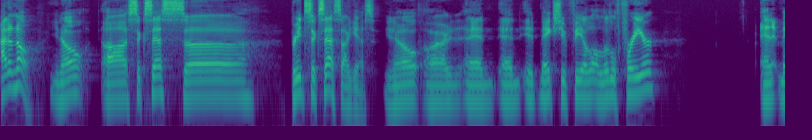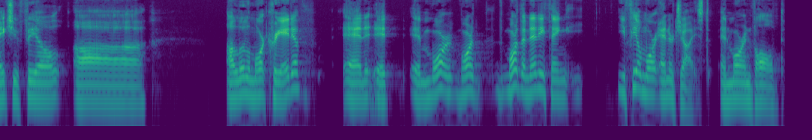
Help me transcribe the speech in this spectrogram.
I don't know. You know, uh, success uh, breeds success, I guess. You know, or, and and it makes you feel a little freer, and it makes you feel uh, a little more creative, and it, it and more more more than anything, you feel more energized and more involved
